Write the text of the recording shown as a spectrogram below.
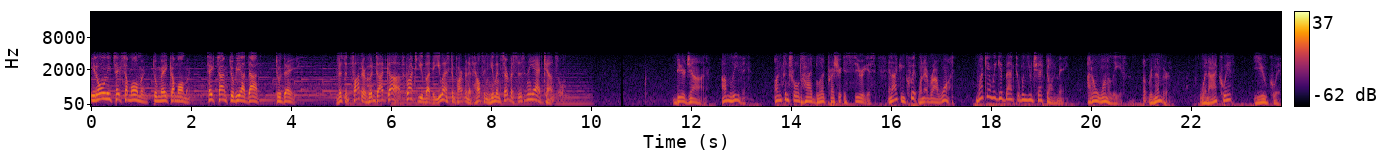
It only takes a moment to make a moment. Take time to be a dad today. Visit fatherhood.gov, brought to you by the U.S. Department of Health and Human Services and the Ad Council. Dear John, I'm leaving. Uncontrolled high blood pressure is serious, and I can quit whenever I want. Why can't we get back to when you checked on me? I don't want to leave. But remember, when I quit, you quit.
